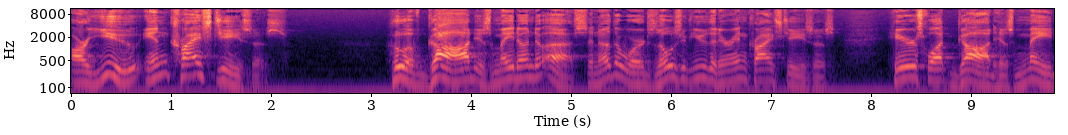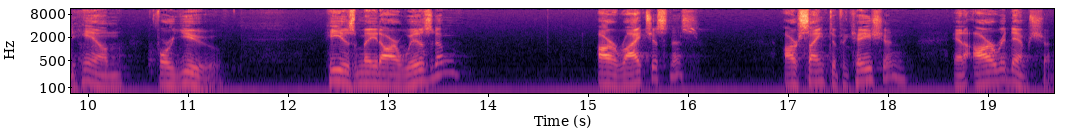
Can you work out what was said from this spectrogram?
are you in Christ Jesus, who of God is made unto us. In other words, those of you that are in Christ Jesus, here's what God has made Him for you. He has made our wisdom, our righteousness, our sanctification, and our redemption.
